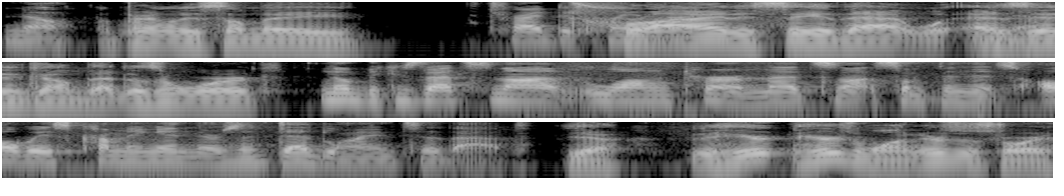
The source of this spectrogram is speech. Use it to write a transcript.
No. Apparently, somebody Tried to that. to say that as income. That doesn't work. No, because that's not long term. That's not something that's always coming in. There's a deadline to that. Yeah. Here, here's one. Here's a story.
